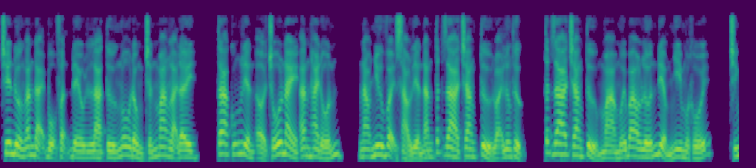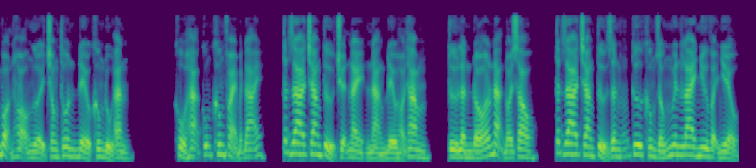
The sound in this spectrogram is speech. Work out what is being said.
Trên đường ăn đại bộ phận đều là từ ngô đồng chấn mang lại đây, ta cũng liền ở chỗ này ăn hai đốn, nào như vậy xảo liền ăn tất ra trang tử loại lương thực, tất ra trang tử mà mới bao lớn điểm nhi một khối, chính bọn họ người trong thôn đều không đủ ăn. Khổ hạ cũng không phải bạch đãi, tất ra trang tử chuyện này nàng đều hỏi thăm, từ lần đó nạn đói sau, tất ra trang tử dân cư không giống nguyên lai like như vậy nhiều,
